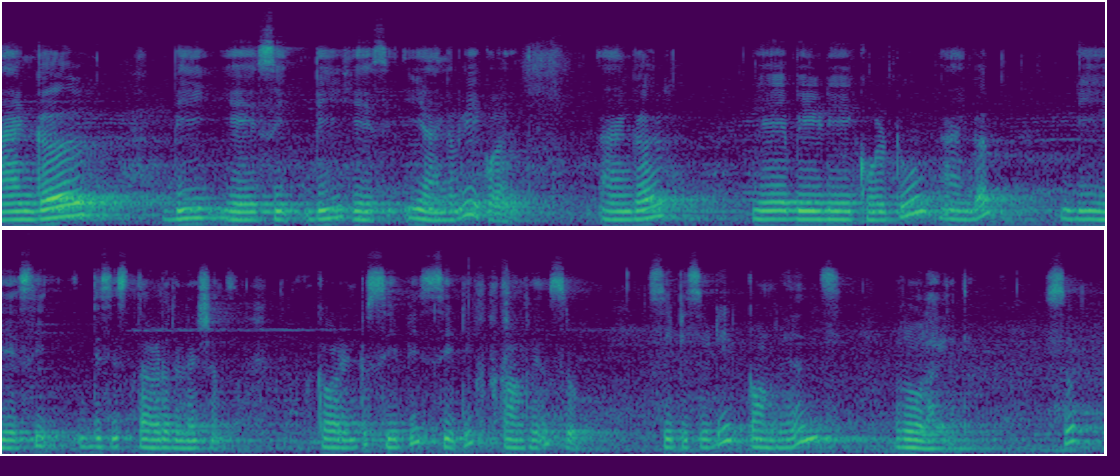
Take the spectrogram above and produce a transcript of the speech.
angle B A C B A C ಈ ಆ್ಯಂಗಲ್ಗೆ ಈಕ್ವಲ್ ಆಗುತ್ತೆ angle A B D equal to angle B A C this is third relations according to CPCT congruence rule. CPCT congruence rule ಆಗಿರುತ್ತೆ ಸೊ problem number three A D and B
